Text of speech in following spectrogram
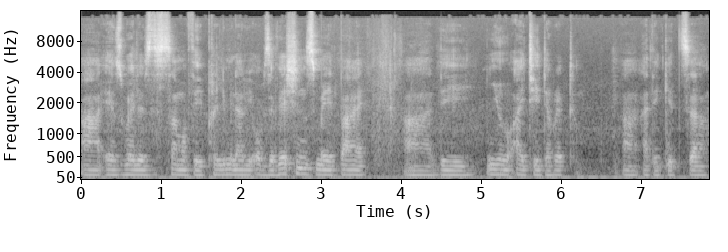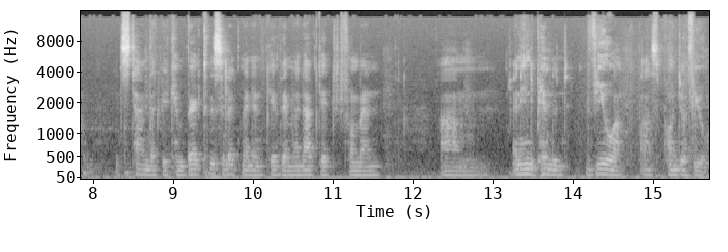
uh, as well as some of the preliminary observations made by uh, the new IT director. Uh, I think it's uh, it's time that we come back to the selectmen and give them an update from an um, an independent viewer as point of view.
